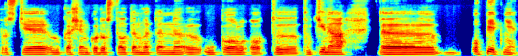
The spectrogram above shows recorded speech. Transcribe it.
prostě Lukašenko dostal tenhle ten úkol od Putina, opětně,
